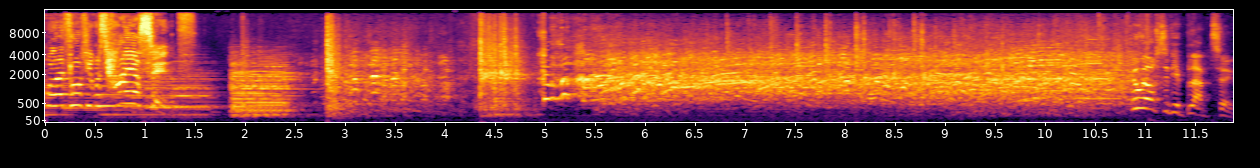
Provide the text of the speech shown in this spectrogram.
Well, I thought it was Hyacinth. Who else have you blabbed to?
